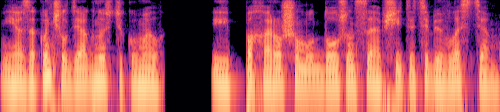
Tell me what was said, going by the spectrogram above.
«Я закончил диагностику, Мел, и по-хорошему должен сообщить о тебе властям».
